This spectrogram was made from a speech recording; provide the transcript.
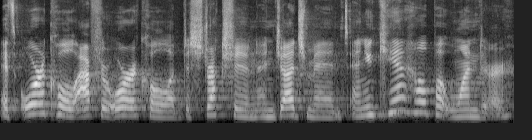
It's oracle after oracle of destruction and judgment, and you can't help but wonder,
